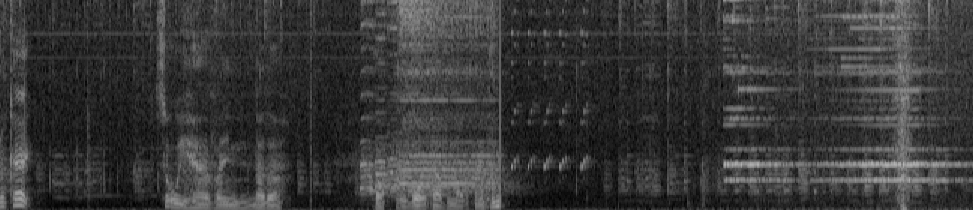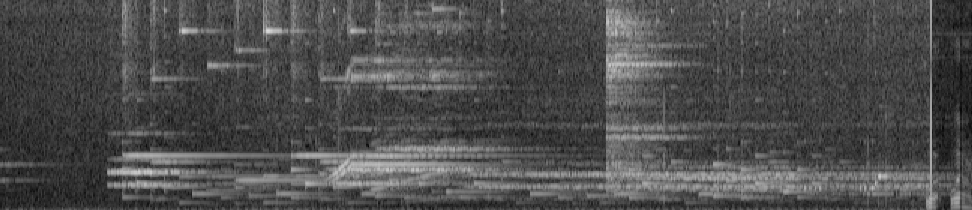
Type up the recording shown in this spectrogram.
Okay. So we have another. Oh, we will have another painting. Where, where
